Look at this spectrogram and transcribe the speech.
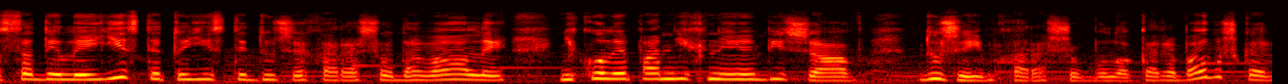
садили їсти, то їсти дуже хорошо давали. Ніколи пан їх не обіжав. Дуже їм хорошо було. Каже, бабушка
